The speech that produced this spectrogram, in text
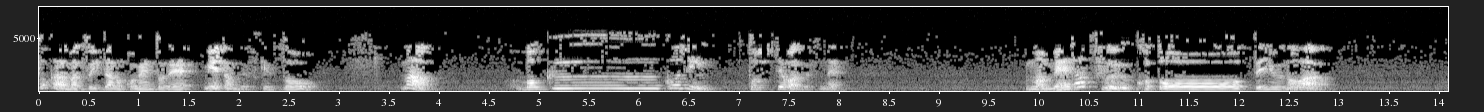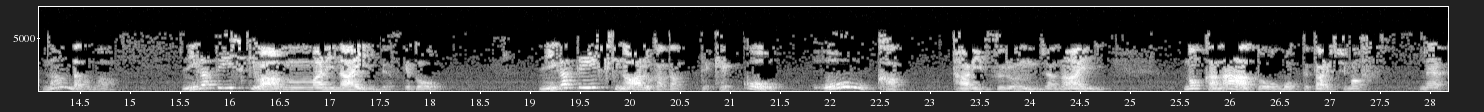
とか、まあ、Twitter のコメントで見えたんですけど、まあ、僕個人としてはですね、まあ、目立つことっていうのは、なんだろうな、苦手意識はあんまりないんですけど、苦手意識のある方って結構多かったりするんじゃないのかなと思ってたりします。ね、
